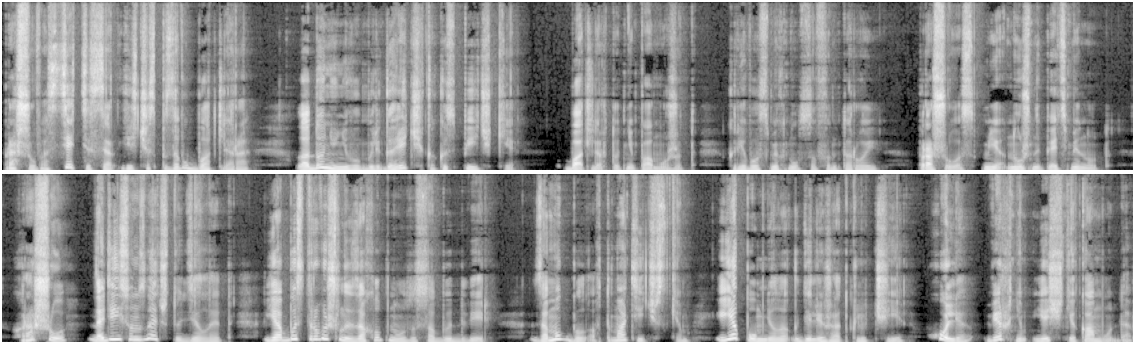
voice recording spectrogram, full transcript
«Прошу вас, сядьте, сэр, я сейчас позову Батлера». Ладони у него были горячие, как из печки. «Батлер тут не поможет», — криво усмехнулся Фонтерой. «Прошу вас, мне нужно пять минут». «Хорошо. Надеюсь, он знает, что делает». Я быстро вышла и захлопнула за собой дверь. Замок был автоматическим, и я помнила, где лежат ключи. В холле, в верхнем ящике комода.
